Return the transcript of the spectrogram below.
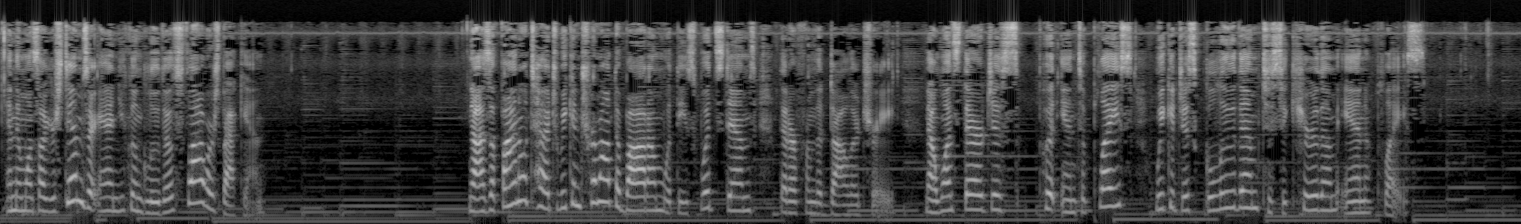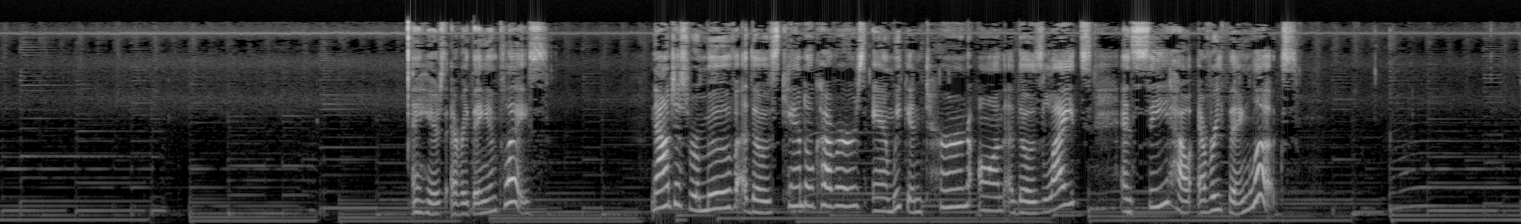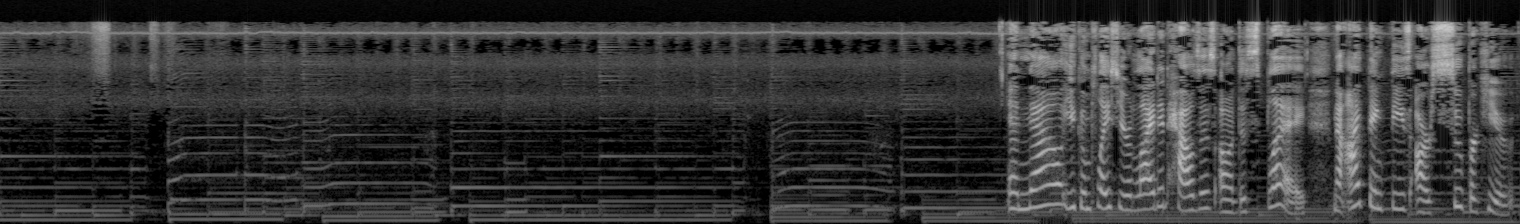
And then once all your stems are in, you can glue those flowers back in. Now as a final touch, we can trim out the bottom with these wood stems that are from the Dollar Tree. Now once they're just put into place, we could just glue them to secure them in place. And here's everything in place. Now just remove those candle covers and we can turn on those lights and see how everything looks. And now you can place your lighted houses on display. Now I think these are super cute.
